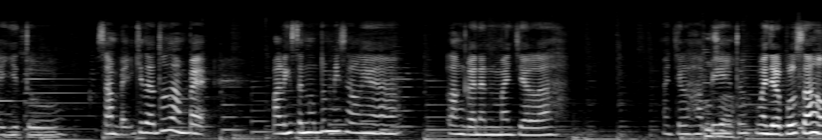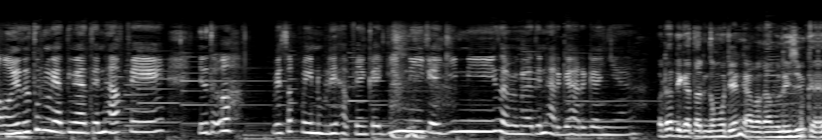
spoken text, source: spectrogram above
kayak gitu. Sampai kita tuh sampai paling seneng tuh misalnya langganan majalah majalah HP Pulsa. itu. Majalah pulsa. Oh itu tuh ngeliat-ngeliatin HP jadi tuh wah besok pengen beli HP yang kayak gini kayak gini sampai ngeliatin harga-harganya. Udah tiga tahun kemudian nggak bakal beli juga.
